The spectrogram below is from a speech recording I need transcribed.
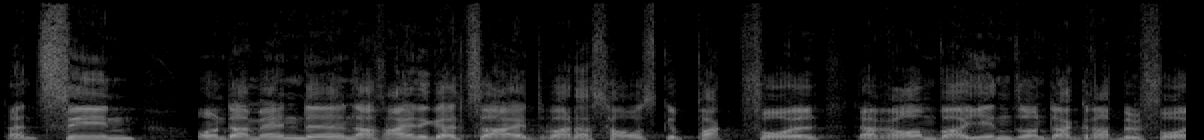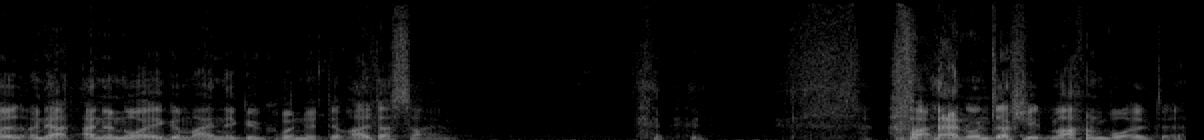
dann zehn und am Ende, nach einiger Zeit, war das Haus gepackt voll. Der Raum war jeden Sonntag grappelvoll und er hat eine neue Gemeinde gegründet im Altersheim. Weil er einen Unterschied machen wollte.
